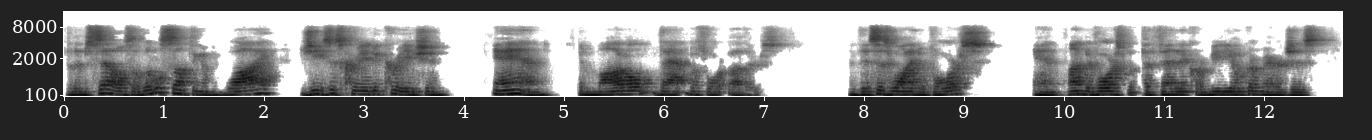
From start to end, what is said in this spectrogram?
for themselves a little something of why Jesus created creation and to model that before others. And this is why divorce and undivorced but pathetic or mediocre marriages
